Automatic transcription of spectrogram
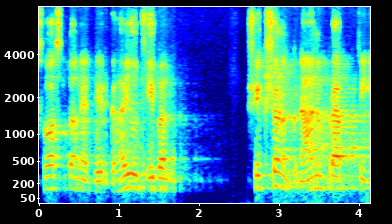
સ્વસ્થ અને દીર્ઘાયુ જીવન, શિક્ષણ, જ્ઞાન પ્રાપ્તિ,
